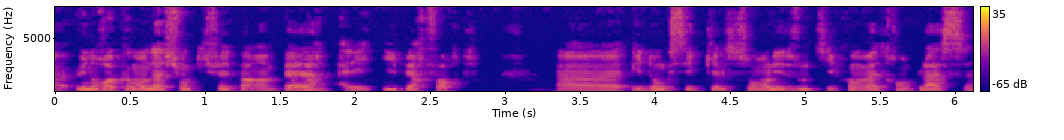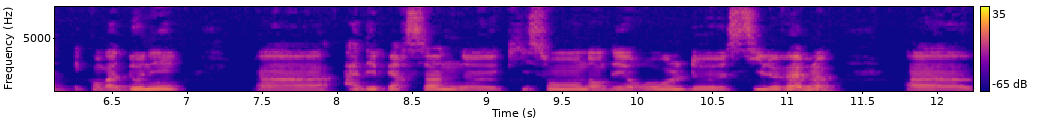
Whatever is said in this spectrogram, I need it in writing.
Euh, une recommandation qui est faite par un père, elle est hyper forte. Et donc, c'est quels sont les outils qu'on va mettre en place et qu'on va donner à des personnes euh, qui sont dans des rôles de C-level euh,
